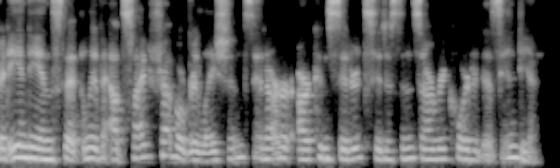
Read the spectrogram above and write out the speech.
but Indians that live outside of tribal relations and are, are considered citizens are recorded as Indian.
